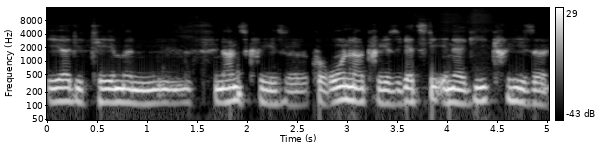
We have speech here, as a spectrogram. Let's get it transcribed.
eher die Themen Finanzkrise, Corona-Krise, jetzt die Energiekrise.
